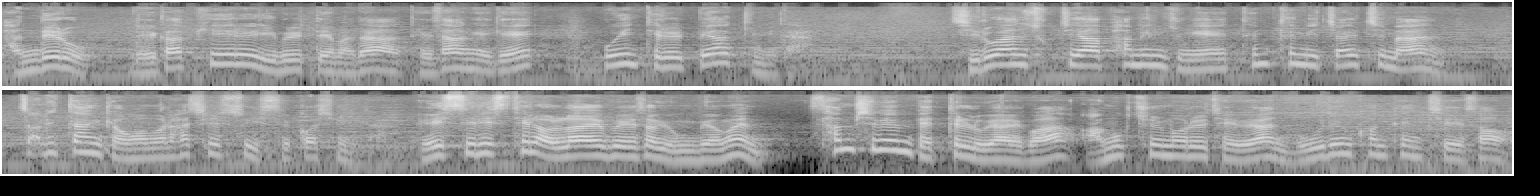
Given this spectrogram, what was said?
반대로 내가 피해를 입을 때마다 대상에게 포인트를 빼앗깁니다. 지루한 숙제와 파밍 중에 틈틈이 짧지만 짜릿한 경험을 하실 수 있을 것입니다. A3 스틸 얼라이브에서 용병은 30인 배틀 로얄과 암흑 출몰을 제외한 모든 컨텐츠에서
